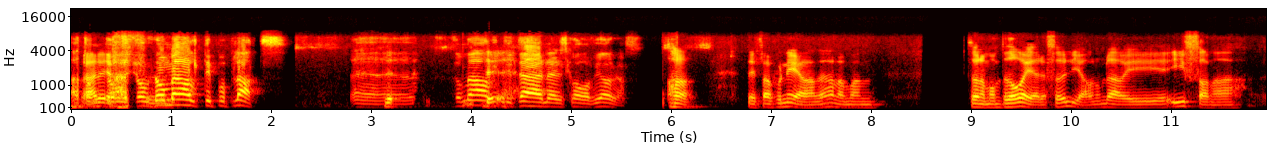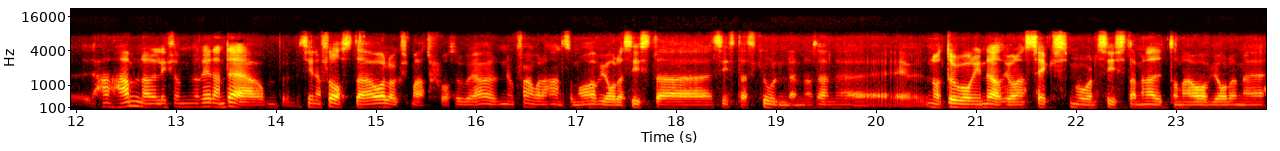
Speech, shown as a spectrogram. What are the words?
Att de, de, de, de är alltid på plats. Eh, de är alltid där när det ska avgöras. Ja, det är fascinerande här när man, så när man började följa honom där i IFarna. Han hamnade liksom redan där sina första A-lagsmatcher. Så ja, nog fan var det han som avgjorde sista, sista sekunden. Och sen eh, något år in där så gjorde han sex mål sista minuterna avgjorde med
